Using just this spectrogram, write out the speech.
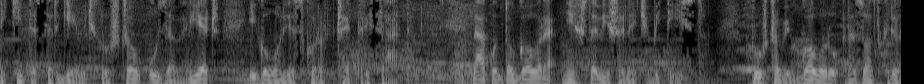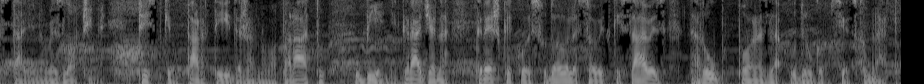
Nikita Sergejević Hruščov, uzeo je riječ i govorio skoro četiri sata. Nakon tog govora ništa više neće biti isto. Hruščov je u govoru razotkrio Staljinove zločine, čistke u partiji i državnom aparatu, ubijanje građana, greške koje su dovele Sovjetski savez na rub poraza u drugom svjetskom ratu.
